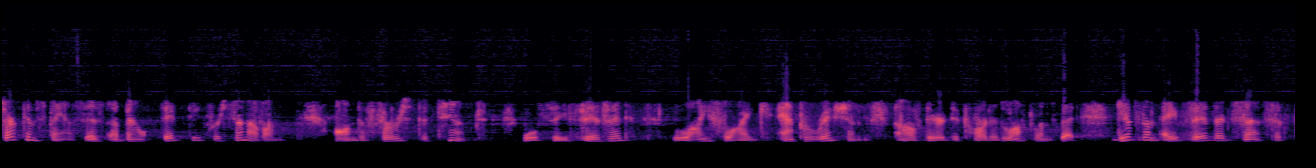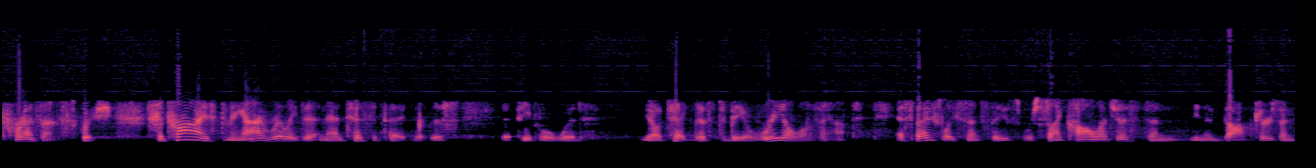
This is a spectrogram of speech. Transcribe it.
circumstances, about 50% of them on the first attempt will see vivid, lifelike apparitions of their departed loved ones that give them a vivid sense of presence, which surprised me. I really didn't anticipate that this that people would, you know, take this to be a real event, especially since these were psychologists and you know doctors and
